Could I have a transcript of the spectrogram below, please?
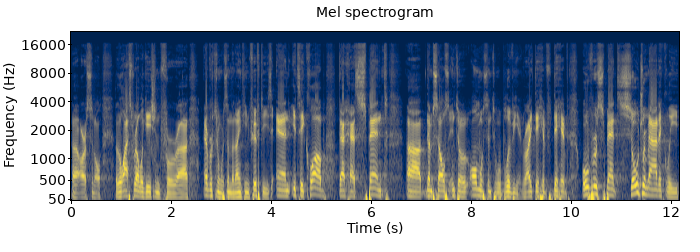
Uh, Arsenal, the last relegation for uh, Everton was in the 1950s, and it's a club that has spent uh, themselves into almost into oblivion, right? They have they have overspent so dramatically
